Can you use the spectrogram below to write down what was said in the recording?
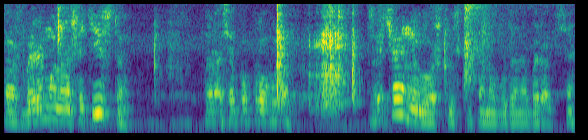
Так, беремо наше тісто. Зараз я попробую звичайною ложкою, скільки воно буде набиратися.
